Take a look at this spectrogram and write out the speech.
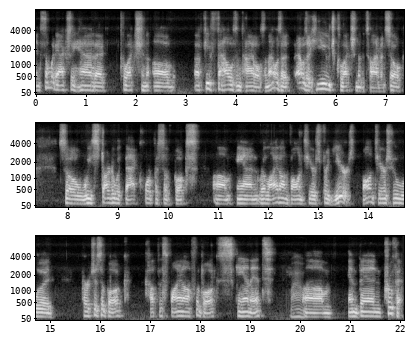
and somebody actually had a collection of a few thousand titles, and that was a that was a huge collection at the time. And so, so we started with that corpus of books um, and relied on volunteers for years. Volunteers who would purchase a book, cut the spine off the book, scan it, wow. um, and then proof it.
